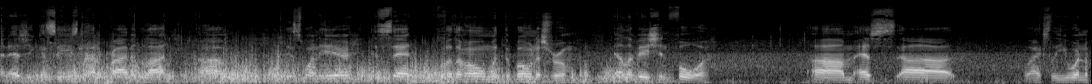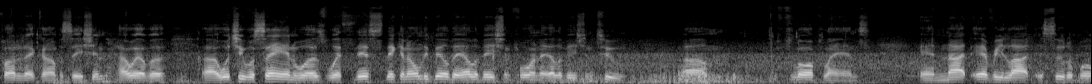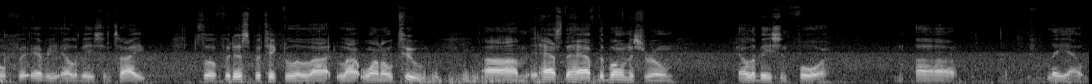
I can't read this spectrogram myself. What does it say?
And as you can see, it's not a private lot. Um, this one here is set for the home with the bonus room, elevation four. Um, as uh, well, actually, you weren't a part of that conversation. However, uh, what you were saying was with this, they can only build the elevation four and the elevation two um, floor plans, and not every lot is suitable for every elevation type. So for this particular lot, lot 102, um, it has to have the bonus room elevation 4 uh, layout.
